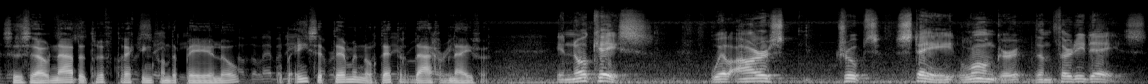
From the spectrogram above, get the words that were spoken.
Ze zou na de terugtrekking van de PLO op 1 september nog 30 dagen blijven. In no case will our troops stay longer than 30 days.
